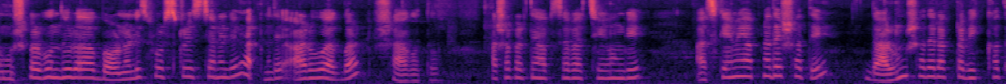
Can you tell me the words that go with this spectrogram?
নমস্কার বন্ধুরা বর্ণালিস স্পোর্টস স্টোরিজ চ্যানেলে আপনাদের আরও একবার স্বাগত। আশা করতে আপসা পাচ্ছি হঙ্গে আজকে আমি আপনাদের সাথে দারুণ স্বাদের একটা বিখ্যাত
